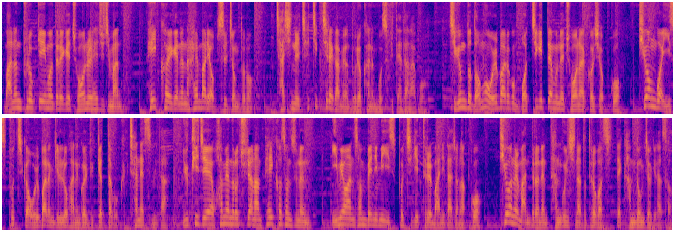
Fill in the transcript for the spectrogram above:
많은 프로게이머들에게 조언을 해주지만 페이커에게는 할 말이 없을 정도로 자신을 채찍질해가며 노력하는 모습이 대단하고 지금도 너무 올바르고 멋지기 때문에 조언할 것이 없고 T1과 e스포츠가 올바른 길로 가는 걸 느꼈다고 극찬했습니다. 유퀴즈의 화면으로 출연한 페이커 선수는 이명환 선배님이 e스포츠 기트를 많이 다져놨고 T1을 만들어낸 단군 신화도 들어봤을 때 감동적이라서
